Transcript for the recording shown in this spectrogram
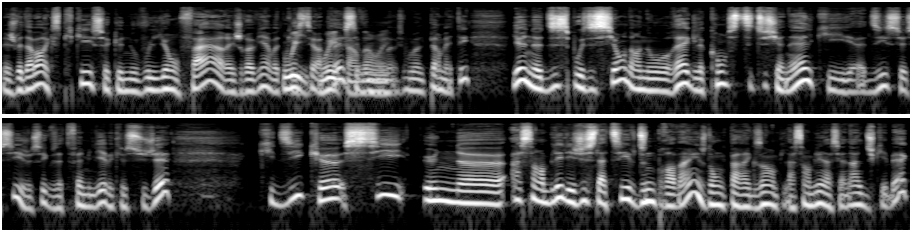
mais je vais d'abord expliquer ce que nous voulions faire et je reviens à votre Oui, question oui, après, si, vous, me- oui. si vous me le permettez. Il y a une disposition dans nos règles constitutionnelles qui euh, dit ceci, je sais que vous êtes familier avec le sujet, qui dit que si une assemblée législative d'une province, donc par exemple l'Assemblée nationale du Québec,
